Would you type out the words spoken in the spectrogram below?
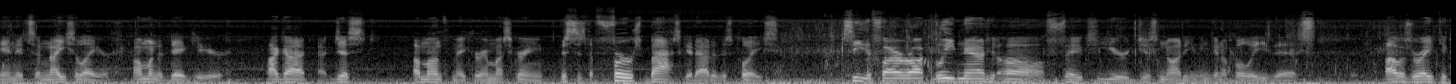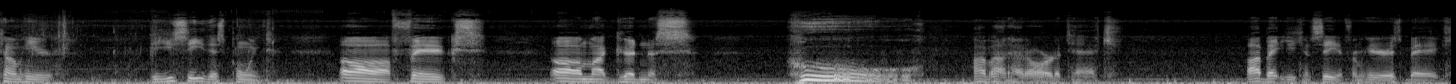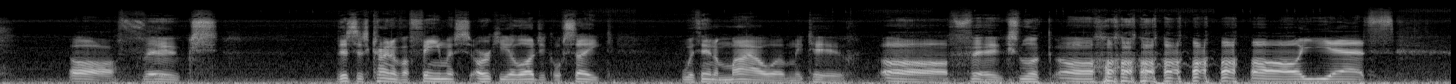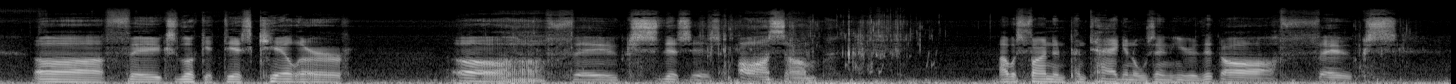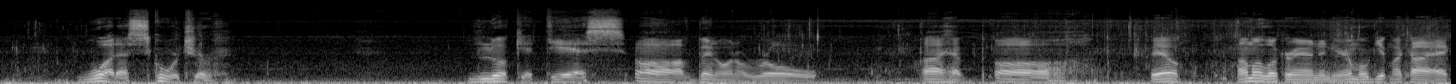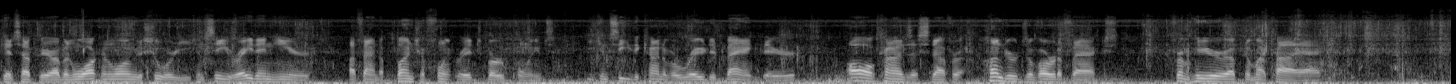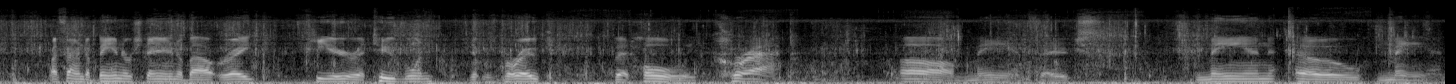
and it's a nice layer. I'm gonna dig here. I got just a month maker in my screen. This is the first basket out of this place. See the fire rock bleeding out? Oh, folks, you're just not even gonna believe this. I was ready to come here do you see this point? Oh, folks. Oh, my goodness. Whoo. I about had a heart attack. I bet you can see it from here. It's big. Oh, folks. This is kind of a famous archaeological site within a mile of me, too. Oh, folks, look. Oh, yes. Oh, folks, look at this killer. Oh, folks, this is awesome. I was finding pentagonals in here that, oh, folks. What a scorcher. Look at this. Oh, I've been on a roll. I have, oh, well, I'm gonna look around in here. I'm gonna get my kayak. It's up here. I've been walking along the shore. You can see right in here, I found a bunch of Flint Ridge bird points. You can see the kind of eroded bank there. All kinds of stuff, hundreds of artifacts from here up to my kayak. I found a banner stone about right here, a tube one that was broke, but holy crap. Oh man, folks. Man, oh man.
